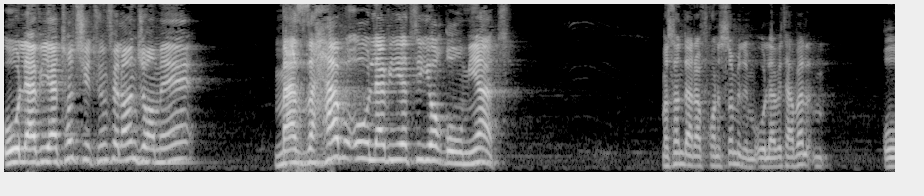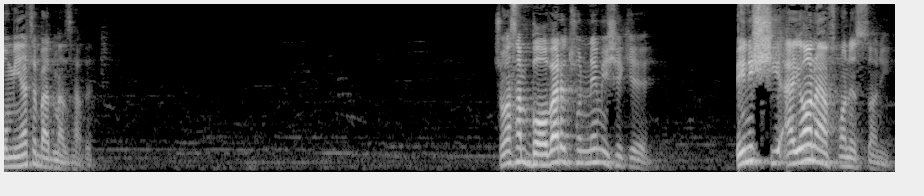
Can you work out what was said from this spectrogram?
اولویت ها چیه؟ تو فلان جامعه مذهب اولویت یا قومیت؟ مثلا در افغانستان می‌دونیم اولویت اول قومیت بعد مذهبه. شما اصلا باورتون نمیشه که بین شیعیان افغانستانی.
